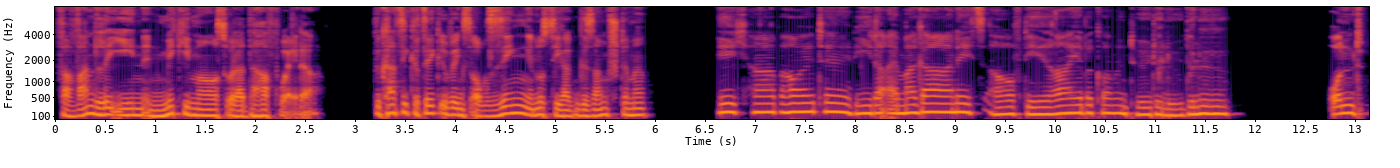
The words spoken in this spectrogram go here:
verwandle ihn in Mickey Mouse oder Darth Vader. Du kannst die Kritik übrigens auch singen in lustiger Gesangsstimme. Ich habe heute wieder einmal gar nichts auf die Reihe bekommen. Tüdelüdelü. Und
